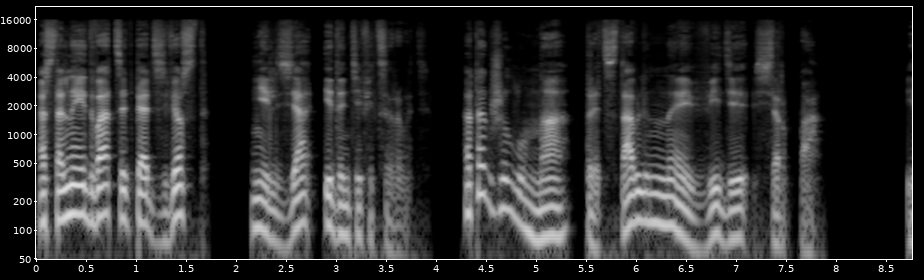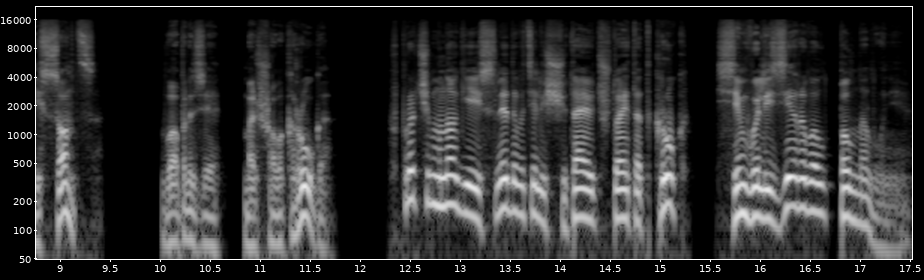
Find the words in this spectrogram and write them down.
Остальные 25 звезд нельзя идентифицировать, а также луна, представленная в виде серпа, и солнце в образе большого круга. Впрочем, многие исследователи считают, что этот круг символизировал полнолуние.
